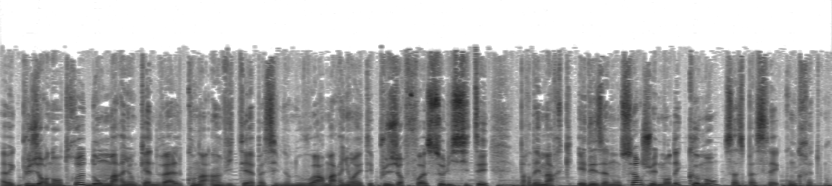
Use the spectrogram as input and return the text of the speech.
avec plusieurs d'entre eux, dont Marion Canval, qu'on a invité à passer venir nous voir. Marion a été plusieurs fois sollicitée par des marques et des annonceurs. Je lui ai demandé comment ça se passait concrètement.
